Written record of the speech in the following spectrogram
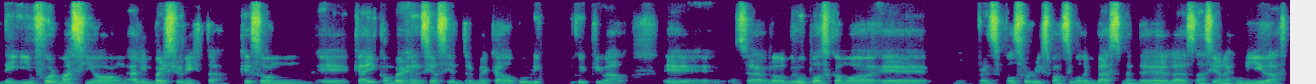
de información al inversionista, que son, eh, que hay convergencia así entre el mercado público y privado. Eh, o sea, los grupos como eh, Principles for Responsible Investment de las Naciones Unidas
